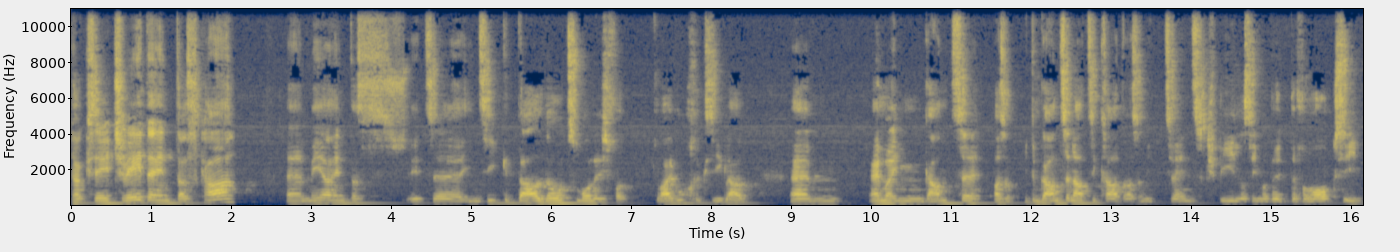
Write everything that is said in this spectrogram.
Ich habe gesehen, die Schweden haben das gehabt. Äh, wir haben das jetzt äh, in Siegenthal, dort mal, ist vor zwei Wochen gewesen, glaube ich. Ähm, haben wir im ganzen, also mit dem ganzen Nazi-Kader, also mit 20 Spielern sind wir dort vor Ort gewesen.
